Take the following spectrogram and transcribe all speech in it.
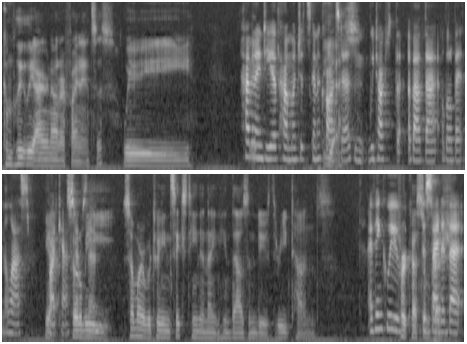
completely iron out our finances. We Have an idea of how much it's gonna cost Yes. us, and we talked th- about that a little bit in the last yeah, podcast. so it'll episode. be somewhere between sixteen and nineteen thousand. Do three tons. I think we've decided that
